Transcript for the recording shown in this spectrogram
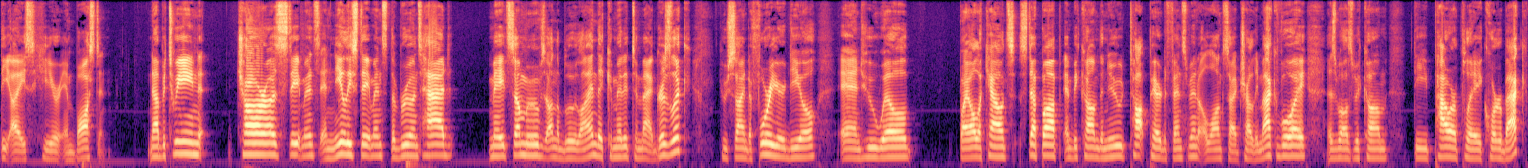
the ice here in Boston. Now, between Chara's statements and Neely's statements, the Bruins had made some moves on the blue line. They committed to Matt Grzelcyk, who signed a four year deal and who will by all accounts, step up and become the new top pair defenseman alongside Charlie McAvoy, as well as become the power play quarterback.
